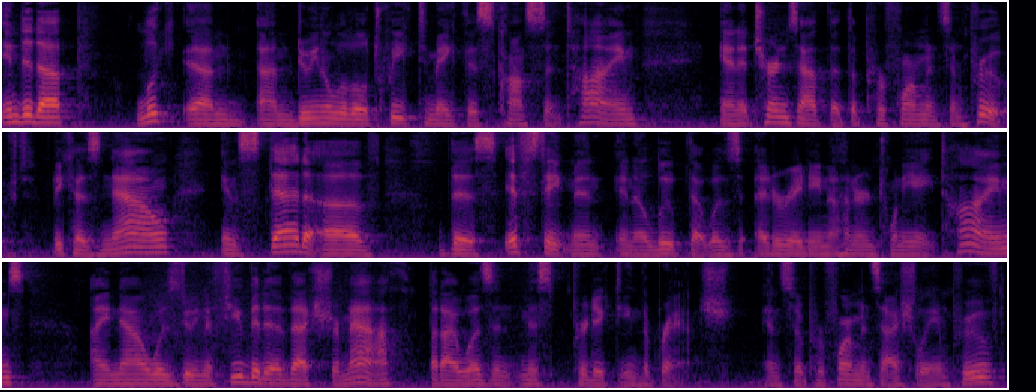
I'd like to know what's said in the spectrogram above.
ended up look, um, um, doing a little tweak to make this constant time, and it turns out that the performance improved because now instead of this if statement in a loop that was iterating 128 times, I now was doing a few bit of extra math, but I wasn't mispredicting the branch. And so performance actually improved.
